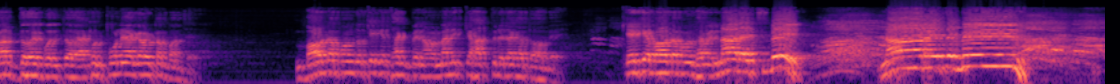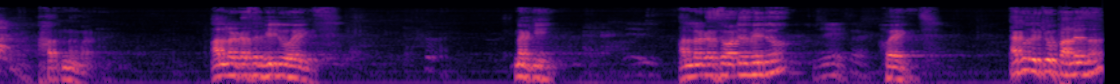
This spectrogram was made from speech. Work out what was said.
বাধ্য হয়ে বলতে হয়, এখন পনেরো এগারোটা বাজে। বারোটা পর্যন্ত কে কে থাকবেন? আমার মালিককে হাত তুলে দেখাতে হবে। কে কে বারোটা পর্যন্ত থাকবেন? না রে তকবীর। না রে তকবীর। হাত নামান আল্লাহর কাছে ভিডিও হয়ে গেছে। নাকি? আল্লাহর কাছে অডিও ভিডিও হয়ে গেছে। এখন কেউ পালে যান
